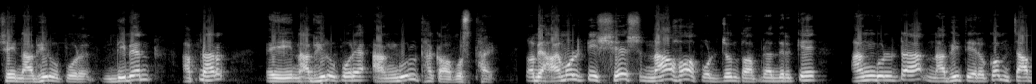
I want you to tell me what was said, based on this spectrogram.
সেই নাভির উপরে দিবেন, আপনার এই নাভির উপরে আঙ্গুল থাকা অবস্থায়। তবে আমলটি শেষ না হওয়া পর্যন্ত আপনাদেরকে আঙ্গুলটা নাভিতে এরকম চাপ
